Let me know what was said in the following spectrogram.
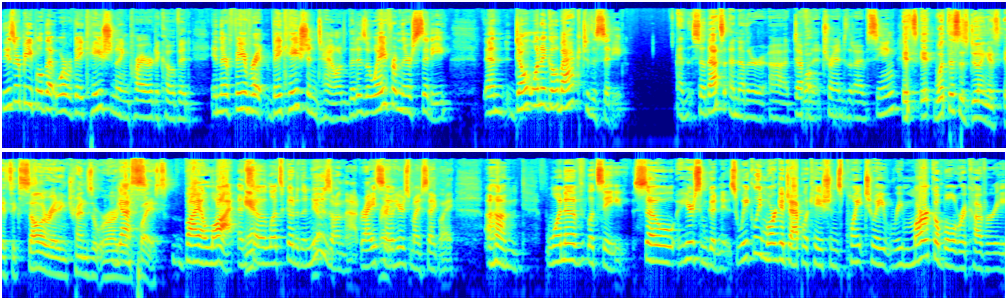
These are people that were vacationing prior to COVID in their favorite vacation town that is away from their city. and don't want to go back to the city. And so that's another uh, definite Well- trend that I'm seeing. It's it. What this is doing is it's accelerating trends that were already yes, in place. by a lot. And, And- so let's go to the news on that, right? So here's my segue. Um, one of, let's see. So here's some good news. Weekly mortgage applications point to a remarkable recovery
